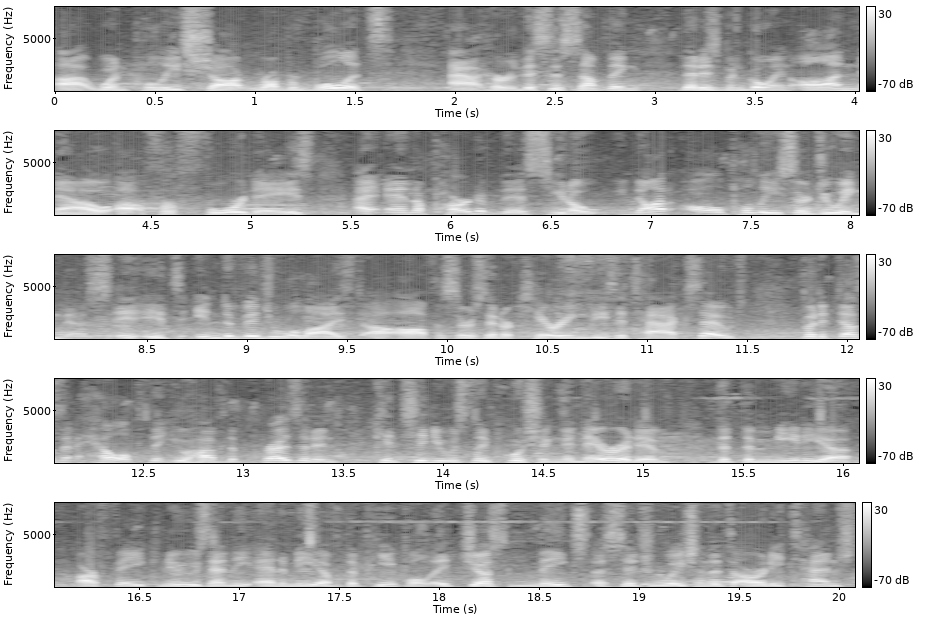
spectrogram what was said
uh, when police shot rubber bullets at her. This is something that has been going on now uh, for four days. And a part of this, you know, not all police are doing this. It's individualized uh, officers that are carrying these attacks out, but it doesn't help that you have the president continuously pushing the narrative that the media are fake news and the enemy of the people. It just makes a situation that's already tense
